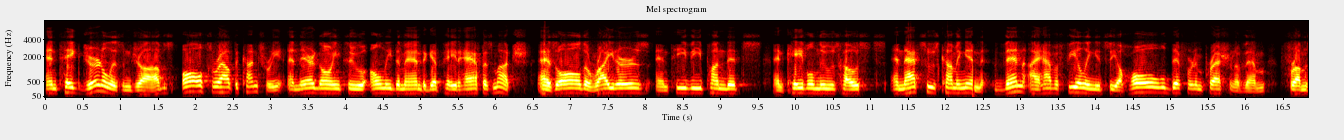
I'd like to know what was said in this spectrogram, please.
and take journalism jobs all throughout the country, and they're going to only demand to get paid half as much as all the writers and TV pundits and cable news hosts, and that's who's coming in. Then I have a feeling you'd see a whole different impression of them from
